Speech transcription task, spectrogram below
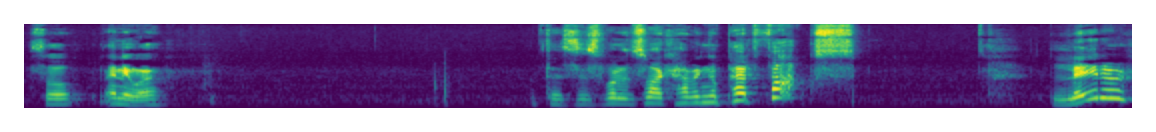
So anyway, this is what it's like having a pet fox. Later.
